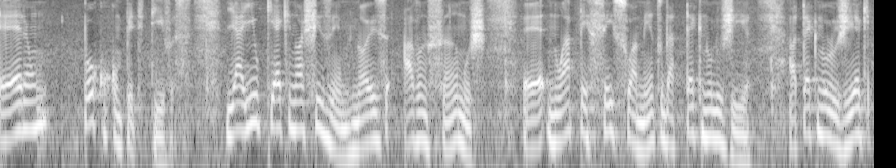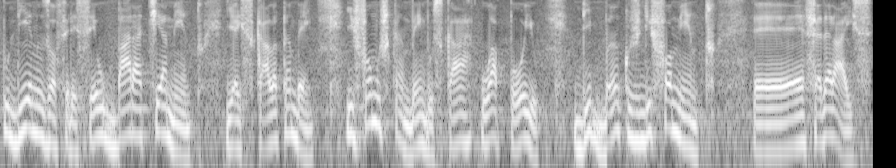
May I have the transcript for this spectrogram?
eram pouco competitivas. E aí o que é que nós fizemos? Nós avançamos é, no aperfeiçoamento da tecnologia. A tecnologia que podia nos oferecer o barateamento e a escala também. E fomos também buscar o apoio de bancos de fomento é, federais.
